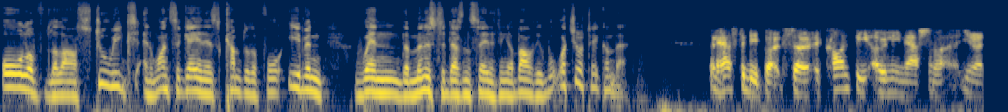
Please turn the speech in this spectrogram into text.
all of the last two weeks, and once again has come to the fore, even when the minister doesn't say anything about it. What's your take on that? It has to be both. So it can't be only national, you know,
